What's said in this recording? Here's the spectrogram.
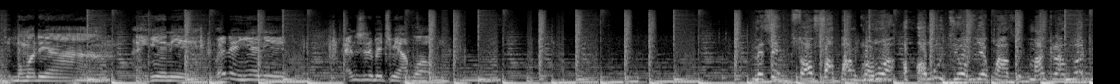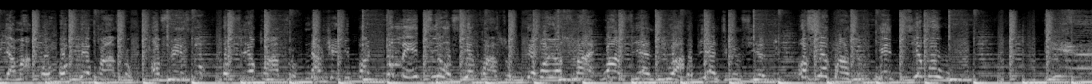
nti bɔmmɔden a ahia nie. Wɛde ahia nie. Ɛno so de bɛtumi aboa wo mese sɛ ɔfa pankorɔ no a ɔmo tie ofie kwan so. Mankranso adu gyama ofie kwan so. Ɔfee so ofie kwan so. Na hwɛ nipa dɔm ɛtie ofie kwan so. Teboyo smile woamfeɛ ntu a obi antimi mfeɛ ntu. Ofie kwan so yɛtie mu awu Ofie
